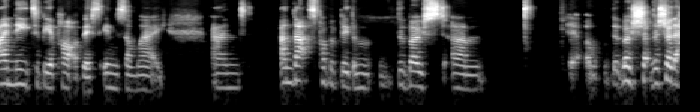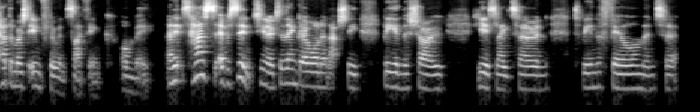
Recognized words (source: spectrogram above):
I need to be a part of this in some way. And and that's probably the the most um, the most sh- the show that had the most influence i think on me and it has ever since you know to then go on and actually be in the show years later and to be in the film and to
